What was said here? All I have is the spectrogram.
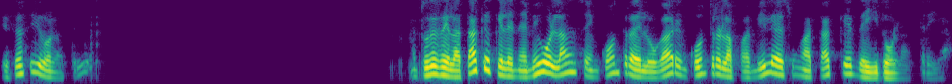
Eso es idolatría. Entonces el ataque que el enemigo lanza en contra del hogar, en contra de la familia, es un ataque de idolatría.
